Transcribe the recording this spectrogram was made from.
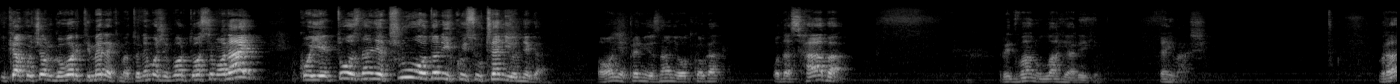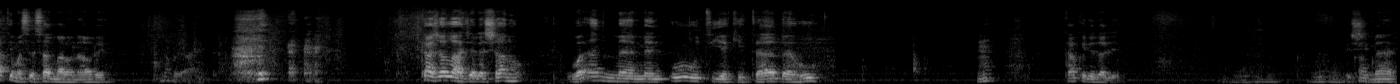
I kako će on govoriti melekima, to ne može govoriti osim onaj koji je to znanje čuo od onih koji su učeni od njega. A on je premio znanje od koga? od ashaba Ridvanullahi alihim. Ej vaši. Vratimo se sad malo na ove, na ove ajete. Kaže Allah Đelešanu, وَأَمَّا مَنْ أُوتِيَ كِتَابَهُ hm? Kako ide dalje? Višimari.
